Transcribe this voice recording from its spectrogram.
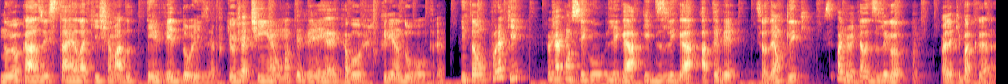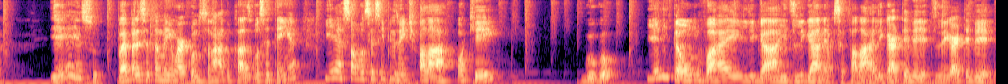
No meu caso, está ela aqui chamado TV2, é porque eu já tinha uma TV e acabou criando outra. Então, por aqui, eu já consigo ligar e desligar a TV. Se eu der um clique, você pode ver que ela desligou. Olha que bacana. E aí é isso. Vai aparecer também o ar-condicionado, caso você tenha, e é só você simplesmente falar OK, Google, e ele então vai ligar e desligar, né? Você fala, ah, ligar TV, desligar TV,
